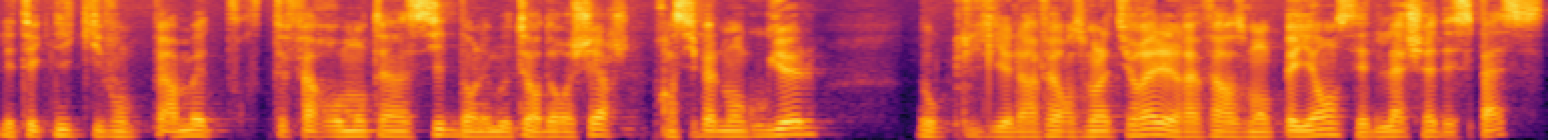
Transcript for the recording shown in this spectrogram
les techniques qui vont permettre de faire remonter un site dans les moteurs de recherche, principalement Google. Donc, il y a le référencement naturel et le référencement payant, c'est l'achat d'espace,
